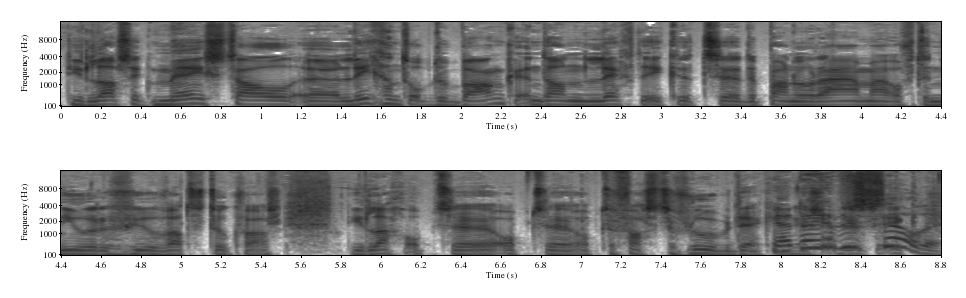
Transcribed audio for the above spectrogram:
die las ik meestal uh, liggend op de bank. En dan legde ik het, uh, de panorama of de nieuwe review, wat het ook was. Die lag op de, op de, op de vaste vloerbedekking. Ja, dat dus, is dus hetzelfde.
